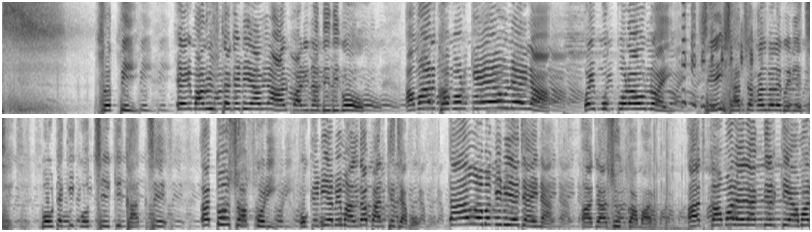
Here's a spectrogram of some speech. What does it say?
ইস, সত্যি, এই মানুষটাকে নিয়ে আমি আর পারি না, দিদি গো। আমার খবর কেউ নেই না, ওই মুখ পোড়াও নয়, সেই সাত সকালবেলা বেরিয়েছে। বউটা কি করছে, কি খাচ্ছে, এত শখ করি, ওকে নিয়ে আমি মালদা পার্কে যাব। তাও আমাকে নিয়ে যায় না। আজ আসুক কামার, আজ কামারের একদিন, কে আমার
